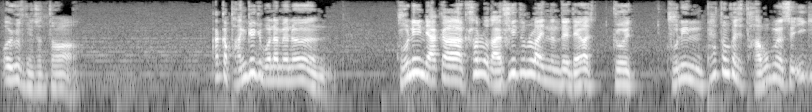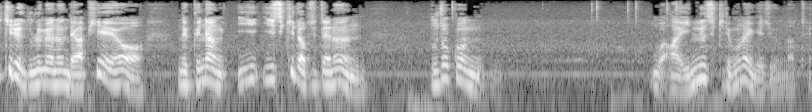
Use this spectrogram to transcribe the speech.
어 이것도 괜찮다 아까 반격이 뭐냐면은 군인이 아까 칼로 날 휘둘러 있는데 내가 그 군인 패턴까지 다 보면서 이 키를 누르면은 내가 피해요 근데 그냥 이, 이 skill이 없을 때는 무조건 뭐, 아, 있는 skill이구나, 이게 지금 나한테.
